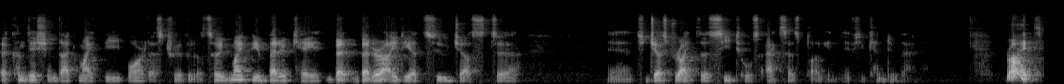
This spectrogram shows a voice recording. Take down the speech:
a, condition that might be more or less trivial. So it might be a better case, be better idea to just uh, to just write the CTools access plugin if you can do that. Right,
